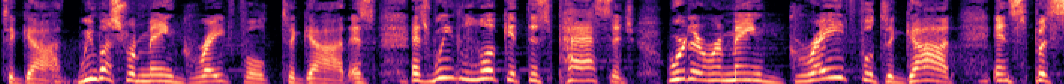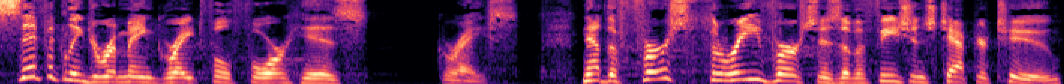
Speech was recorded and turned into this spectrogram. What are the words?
to God. We must remain grateful to God. As, as we look at this passage, we're to remain grateful to God and specifically to remain grateful for His grace. Now, the first three verses of Ephesians chapter 2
